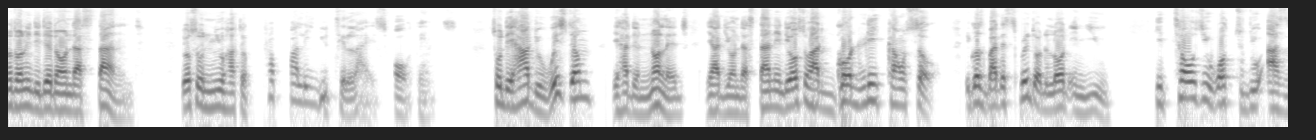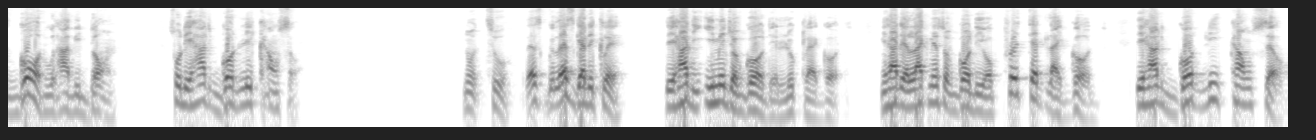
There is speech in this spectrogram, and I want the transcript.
not only did they understand, they also knew how to properly utilize all things. So they had the wisdom, they had the knowledge, they had the understanding, they also had godly counsel. Because by the Spirit of the Lord in you, He tells you what to do as God will have it done. So they had godly counsel. No, two. Let's let's get it clear. They had the image of God, they looked like God. They had the likeness of God, they operated like God. They had godly counsel.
